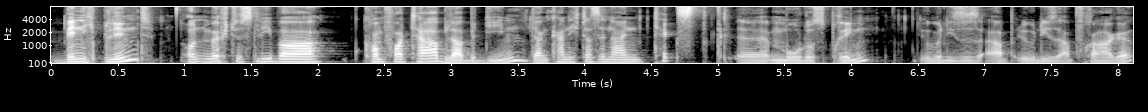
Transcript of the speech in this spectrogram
bin ich blind und möchte es lieber komfortabler bedienen, dann kann ich das in einen Textmodus äh, bringen. Über, dieses Ab, über diese Abfrage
